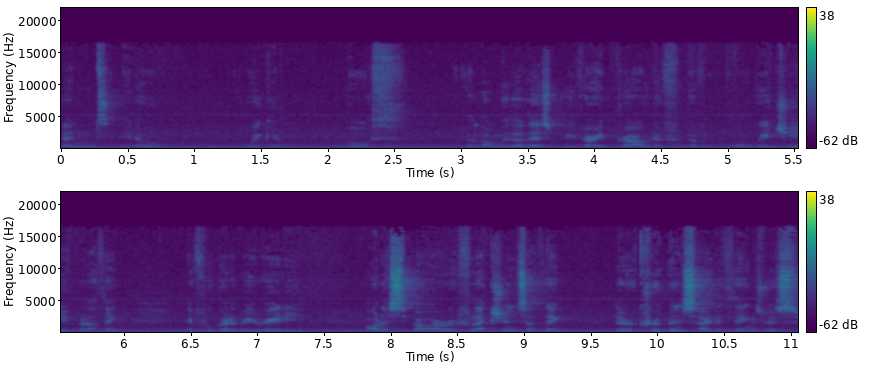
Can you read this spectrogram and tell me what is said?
and you know, we can both, along with others, be very proud of, of what we achieved. But I think if we're going to be really honest about our reflections, I think the recruitment side of things was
